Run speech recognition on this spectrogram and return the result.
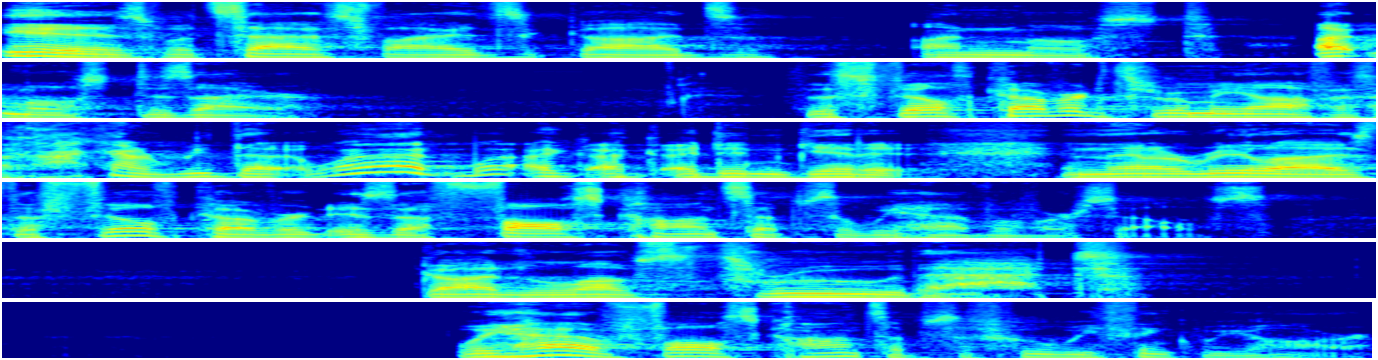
is what satisfies God's unmost, utmost desire. This filth covered threw me off. I was like, I got to read that. What? what? I, I, I, didn't get it. And then I realized the filth covered is a false concept that we have of ourselves. God loves through that. We have false concepts of who we think we are.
